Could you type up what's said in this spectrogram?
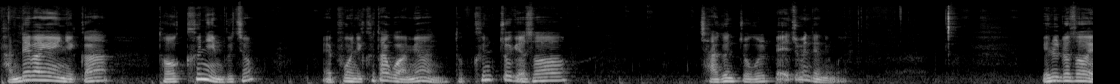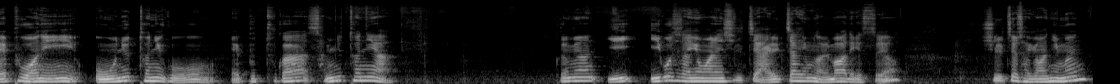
반대 방향이니까 더 큰 힘, 그쵸? F1이 크다고 하면 더 큰 쪽에서 작은 쪽을 빼주면 되는 거야. 예를 들어서 F1이 5N이고 F2가 3N이야. 그러면 이, 이곳에 작용하는 실제 알짜 힘은 얼마가 되겠어요? 실제 작용한 힘은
